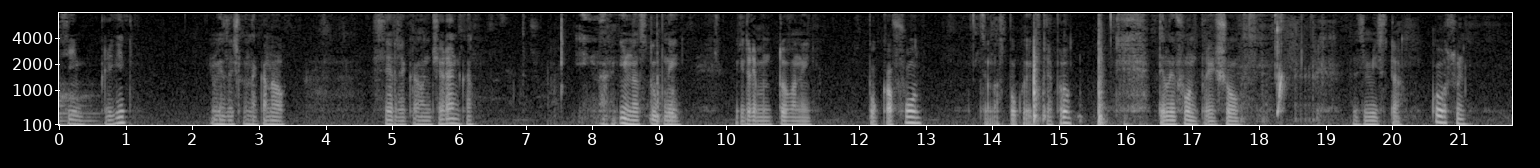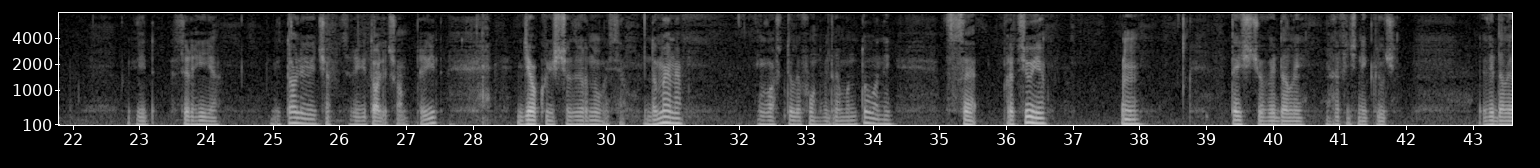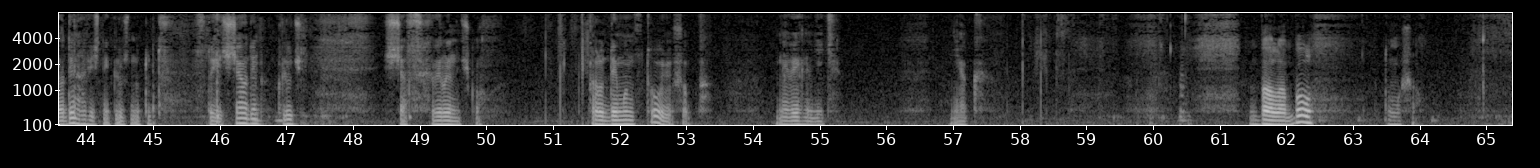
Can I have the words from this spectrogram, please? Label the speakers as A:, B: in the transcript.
A: Всім привіт! Ви зайшли на канал Сержика Гончаренка. І, на- і наступний відремонтований покафон. Це у нас Poco X3 Pro. Телефон прийшов з міста Корсунь від Сергія Віталійовича. Сергій Віталійович, вам привіт. Дякую, що звернулися до мене. Ваш телефон відремонтований. Все працює. Те, що ви дали графічний ключ. Ви дали один графічний ключ, ну тут стоїть ще один ключ. Щас хвилиночку продемонструю, щоб не виглядіть як балабол, тому що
